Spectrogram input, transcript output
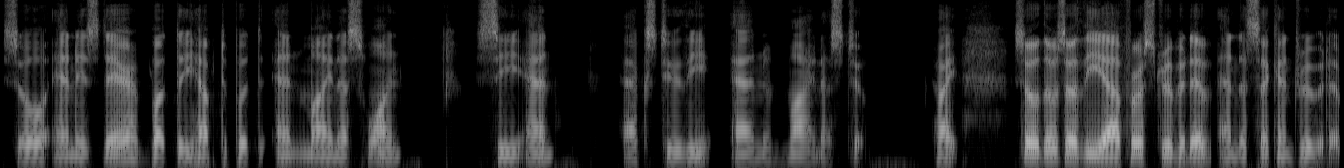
So n is there, but you have to put n minus 1, cn, x to the n minus 2, right? So those are the uh, first derivative and the second derivative.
